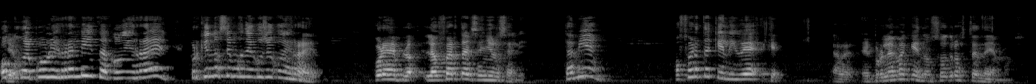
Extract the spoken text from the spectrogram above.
O ya. con el pueblo israelita, con Israel. ¿Por qué no hacemos negocio con Israel? Por ejemplo, la oferta del señor Sally. También. Oferta que libera... Que, a ver, el problema que nosotros tenemos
